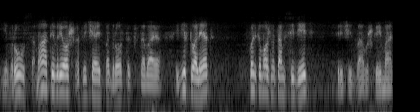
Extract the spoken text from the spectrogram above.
«Не вру, сама ты врешь!» — отвечает подросток, вставая. «Иди в туалет!» Сколько можно там сидеть?» — кричит бабушка и мать.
